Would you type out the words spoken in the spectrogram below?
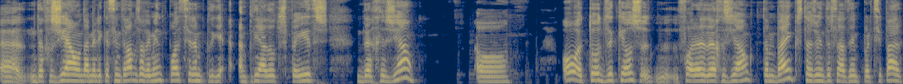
uh, da região da América Central, mas obviamente pode ser ampli ampliado a outros países da região ou, ou a todos aqueles uh, fora da região também que estejam interessados em participar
